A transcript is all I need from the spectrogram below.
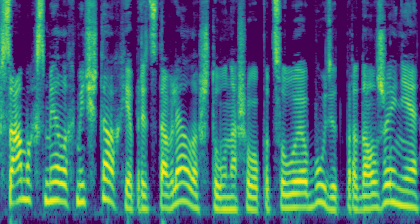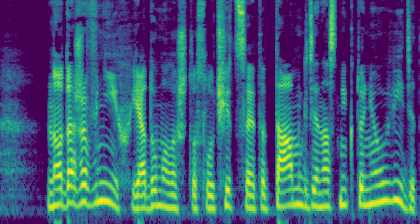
В самых смелых мечтах я представляла, что у нашего поцелуя будет продолжение, но даже в них я думала, что случится это там, где нас никто не увидит.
